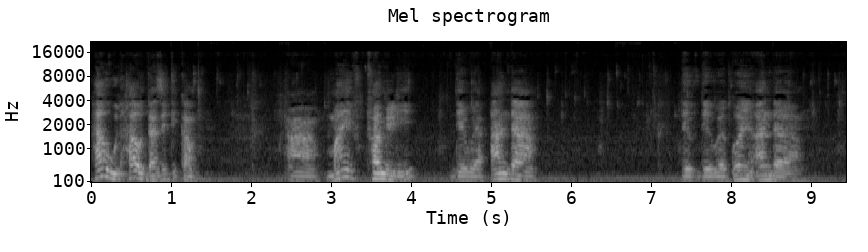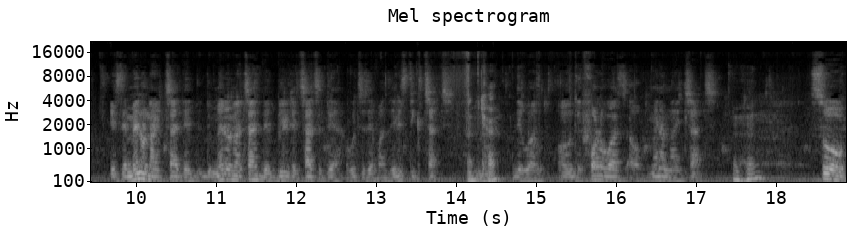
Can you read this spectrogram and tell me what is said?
How how does it come? Uh, my family, they were under. They, they were going under. It's a Mennonite church. They, the Mennonite church they built a church there, which is a evangelistic church. Okay. They were all the followers of Mennonite church. Mhm. So,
